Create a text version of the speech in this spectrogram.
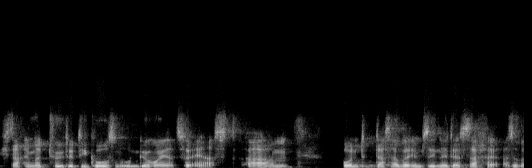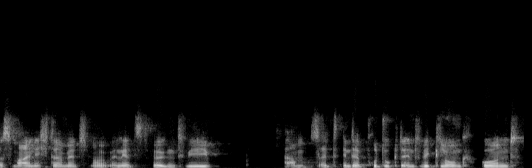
ich sage immer, tötet die großen Ungeheuer zuerst. Ähm, und das aber im Sinne der Sache. Also was meine ich damit? Wenn jetzt irgendwie ähm, in der Produktentwicklung und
